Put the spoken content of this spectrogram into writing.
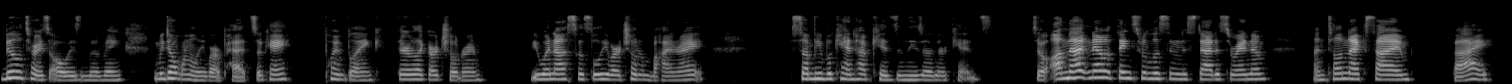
Military is always moving, and we don't want to leave our pets, okay? Point blank. They're like our children. You wouldn't ask us to leave our children behind, right? Some people can't have kids, and these are their kids. So, on that note, thanks for listening to Status Random. Until next time, bye.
